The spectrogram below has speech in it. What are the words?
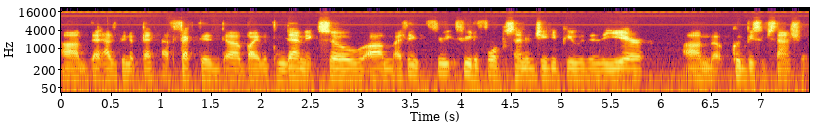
um, that has been affected uh, by the pandemic. So um, I think three, three to four percent of GDP within the year um, could be substantial.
